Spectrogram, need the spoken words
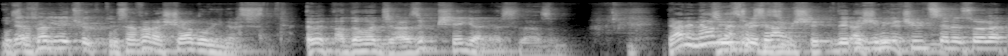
Bu Giderse sefer, yine çöktü. bu sefer aşağı doğru gidersin. Evet adama cazip bir şey gelmesi lazım. Yani ne anlatacaksın? Abi? bir şey. Dediğim şimdi- gibi 2-3 sene sonra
